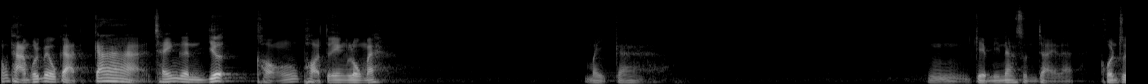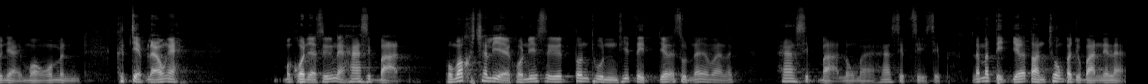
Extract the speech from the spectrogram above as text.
ต้องถามคนที่มีโอกาสกล้าใช้เงินเยอะของพอร์ตตัวเองลงไหมไม่กล้าอืมเกมนี้น่าสนใจแล้ว คนส่วนใหญ่มองว่ามันคือเจ็บแล้วไง บางคนอยากซื้อเนี่ยห้าสิบาท ผมว่าเฉลี่ยคนที่ซื้อต้นทุนที่ติดเยอะสุดน่าจะมาสักห้าสิบาทลงมาห้าสิบสี่สิบแล้วมาติดเยอะตอนช่วงปัจจุบันนี่แหละ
